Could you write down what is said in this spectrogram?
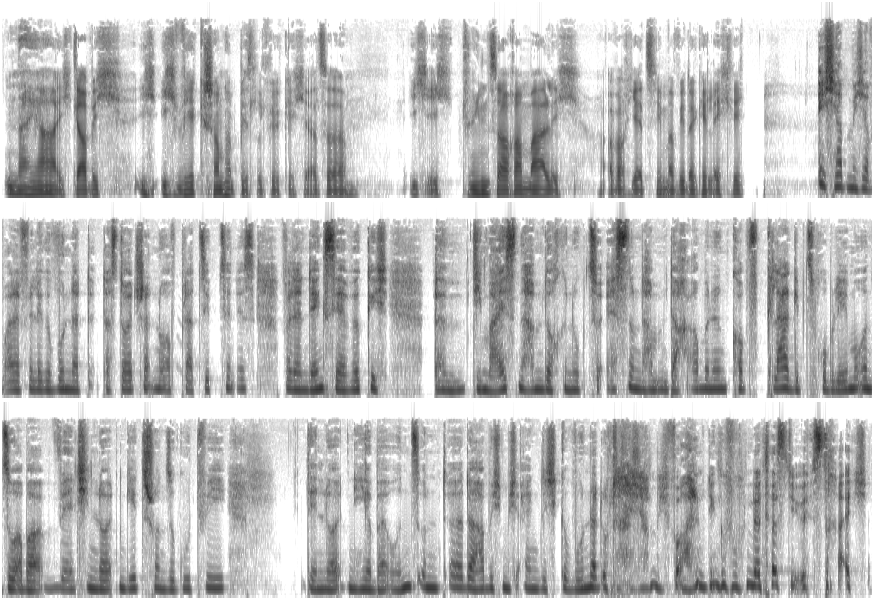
Naja, ich glaube, ich, ich, ich wirke schon ein bisschen glücklich. Also ich, ich grinse auch einmal, ich habe auch jetzt immer wieder gelächelt. Ich habe mich auf alle Fälle gewundert, dass Deutschland nur auf Platz 17 ist, weil dann denkst du ja wirklich, ähm, die meisten haben doch genug zu essen und haben ein Dach über den Kopf. Klar gibt's Probleme und so, aber welchen Leuten geht's schon so gut wie den Leuten hier bei uns? Und äh, da habe ich mich eigentlich gewundert und ich habe mich vor Dingen gewundert, dass die Österreicher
